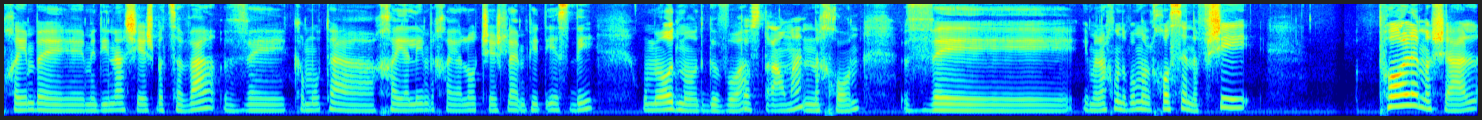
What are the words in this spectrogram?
חיים במדינה שיש בה צבא, וכמות החיילים וחיילות שיש להם PTSD הוא מאוד מאוד גבוה. פוסט-טראומה. נכון. ואם אנחנו מדברים על חוסן נפשי, פה למשל,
